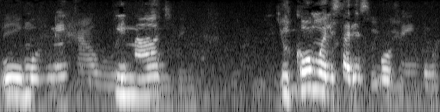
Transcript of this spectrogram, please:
o movimento climático e como ele estaria se movendo?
